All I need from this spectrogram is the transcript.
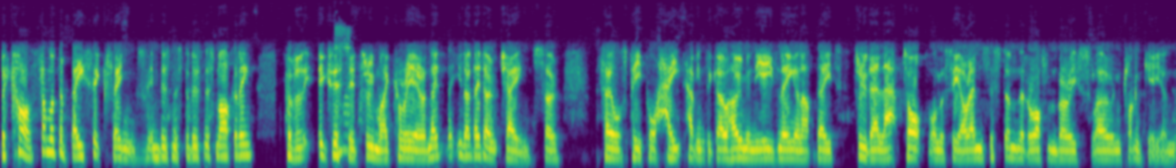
because some of the basic things in business to business marketing have existed uh-huh. through my career and they, you know, they don't change. So salespeople hate having to go home in the evening and update through their laptop on the CRM system that are often very slow and clunky and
